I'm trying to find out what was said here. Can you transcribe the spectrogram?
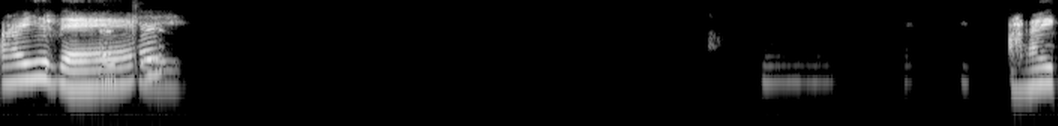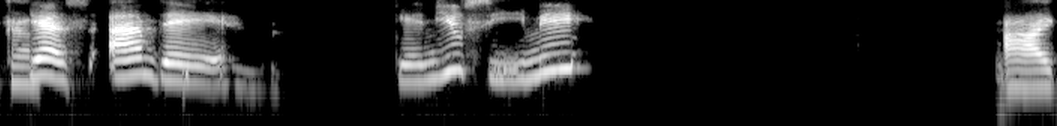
Are you there? Okay. I can't. Yes, I'm there. Can you see me? I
